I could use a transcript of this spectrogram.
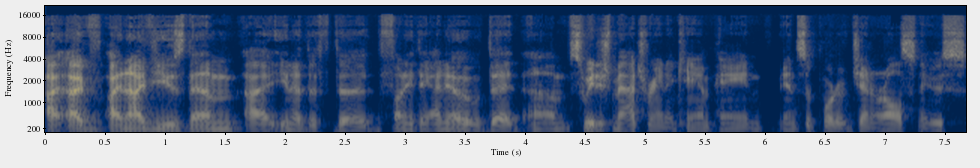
I, have and I've used them. I, you know, the the funny thing I know that um, Swedish Match ran a campaign in support of Generalsnus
